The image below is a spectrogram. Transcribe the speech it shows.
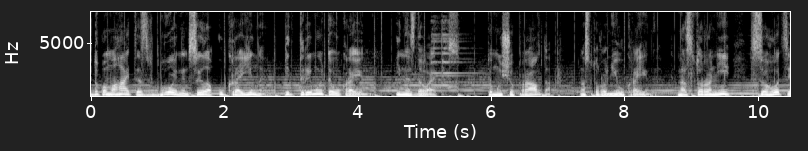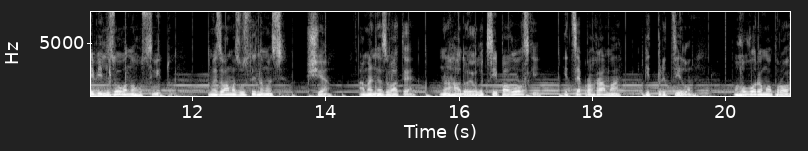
допомагайте Збройним силам України, підтримуйте Україну і не здавайтесь, тому що правда на стороні України, на стороні всього цивілізованого світу. Ми з вами зустрінемось ще. А мене звати нагадую Олексій Павловський, і це програма під прицілом. Говоримо про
